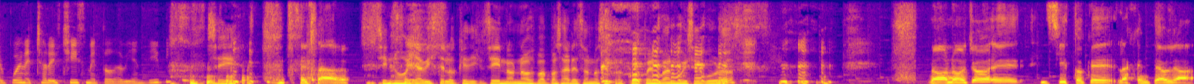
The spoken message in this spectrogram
que pueden echar el chisme todavía en Didi. Sí, claro. Si no, ya viste lo que dije. Sí, no, no os va a pasar eso, no se preocupen, van muy seguros. No, no, yo eh, insisto que la gente habla,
